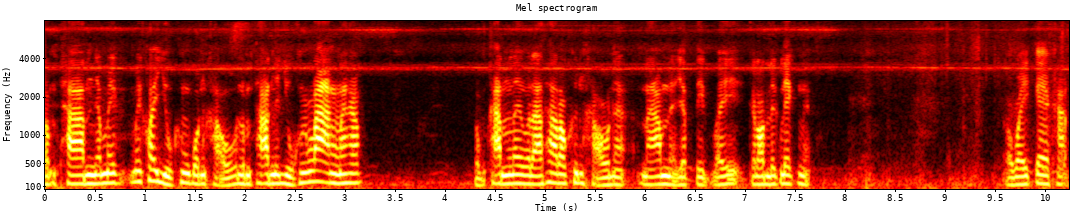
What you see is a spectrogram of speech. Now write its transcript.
ลำธารจะไม่ไม่ค่อยอยู่ข้างบนเขาลำธารจะอยู่ข้างล่างนะครับสำคัญเลยเวลาถ้าเราขึ้นเขาเนี่ย น้ำเนี่ยจะติดไว้กระอนเล็ก ๆ เนี่ย เอาไว้แก้ขัด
